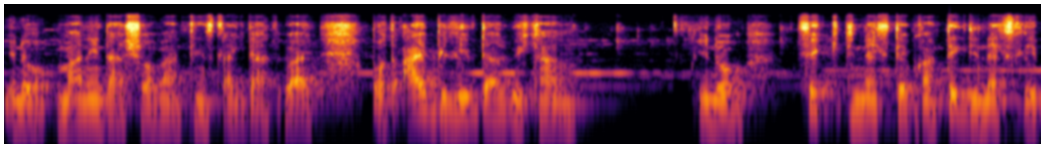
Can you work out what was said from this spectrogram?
you know manning that shop and things like that right but i believe that we can you know take the next step can take the next leap.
